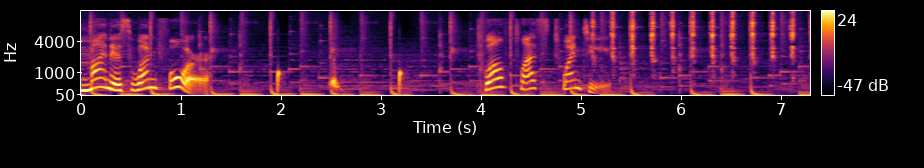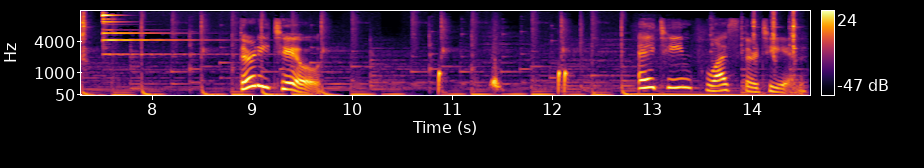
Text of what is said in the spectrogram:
Minus 1 4. 12 plus 20. 32. 18 plus 13.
